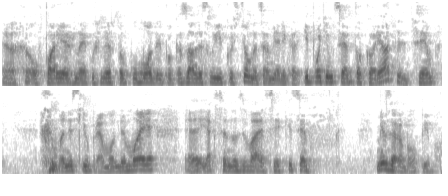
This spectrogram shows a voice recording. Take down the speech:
в на якусь виставку моди і показали свої костюми. Це Америка. І потім це докоряти цим. Мене слів прямо немає. Е, Як це називається? Які це miserable people.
